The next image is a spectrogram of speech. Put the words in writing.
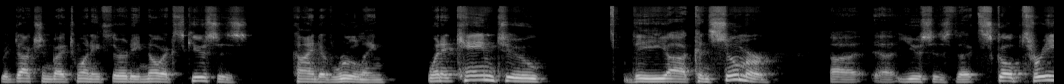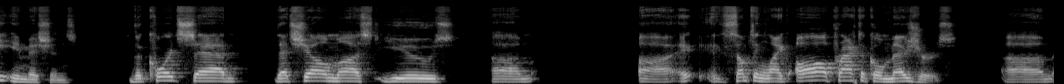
reduction by 2030, no excuses kind of ruling. When it came to the uh, consumer uh, uh, uses, the scope three emissions, the court said that Shell must use um, uh, something like all practical measures um,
